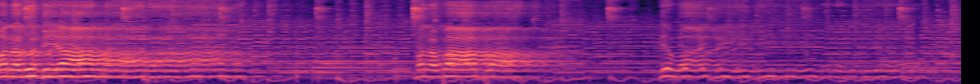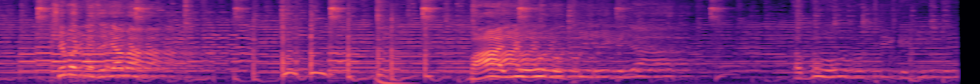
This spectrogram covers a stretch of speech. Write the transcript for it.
મારા રુદિયા, મારા બાબા, દેવાજી શિવકની જગ્યામાં ભાઈઓ રૂઠી ગયા અગુ રૂઠી ગયું.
